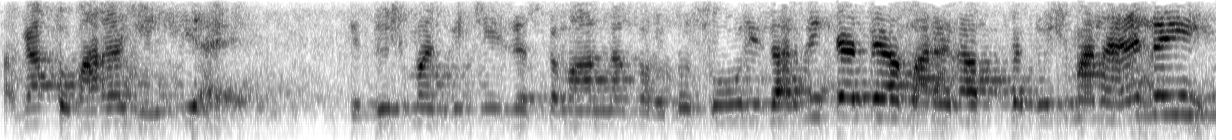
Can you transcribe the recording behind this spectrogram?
اگر تمہارا یہی ہے کہ دشمن کی چیز استعمال نہ کرو، تو سور ادھر نہیں کہتے ہمارے رب کے دشمن ہے نہیں۔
